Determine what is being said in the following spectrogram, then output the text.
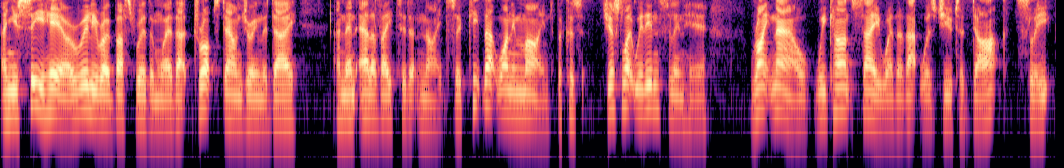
And you see here a really robust rhythm where that drops down during the day and then elevated at night. So keep that one in mind because just like with insulin here, right now we can't say whether that was due to dark, sleep,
